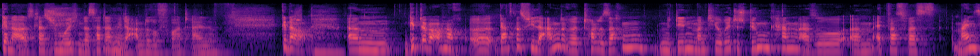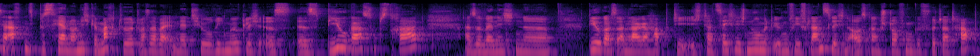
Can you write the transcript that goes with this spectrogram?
Genau, das klassische Mulchen, das hat dann ja. wieder andere Vorteile. Genau. Ähm, gibt aber auch noch äh, ganz, ganz viele andere tolle Sachen, mit denen man theoretisch düngen kann. Also ähm, etwas, was meines Erachtens bisher noch nicht gemacht wird, was aber in der Theorie möglich ist, ist Biogassubstrat. Also wenn ich eine Biogasanlage habe, die ich tatsächlich nur mit irgendwie pflanzlichen Ausgangsstoffen gefüttert habe,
